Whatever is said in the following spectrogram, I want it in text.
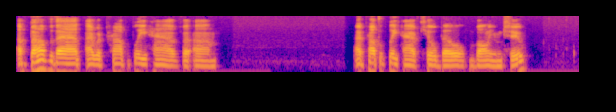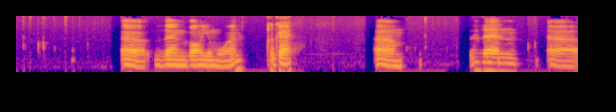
above that, I would probably have um, I'd probably have Kill Bill Volume Two. Uh, then Volume One. Okay. Um, then uh,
